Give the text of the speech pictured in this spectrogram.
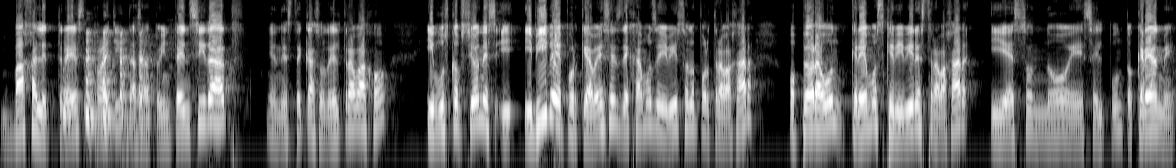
bájale tres rayitas a tu intensidad, en este caso del trabajo, y busca opciones y, y vive, porque a veces dejamos de vivir solo por trabajar, o peor aún, creemos que vivir es trabajar y eso no es el punto. Créanme,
